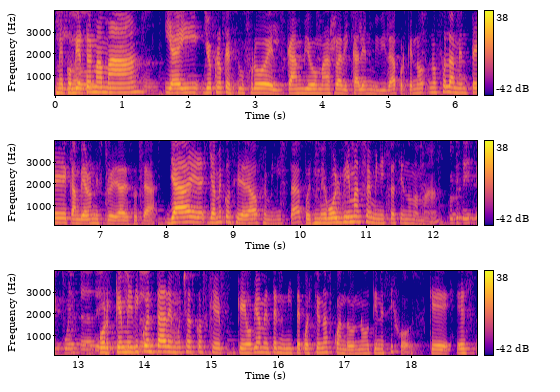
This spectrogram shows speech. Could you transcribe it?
Me convierto en mamá y ahí yo creo que sufro el cambio más radical en mi vida porque no, no solamente cambiaron mis prioridades, o sea, ya, ya me consideraba feminista, pues me volví más feminista siendo mamá. Porque te diste cuenta de... Porque me di cuenta de muchas cosas que, que obviamente ni te cuestionas cuando no tienes hijos, que es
